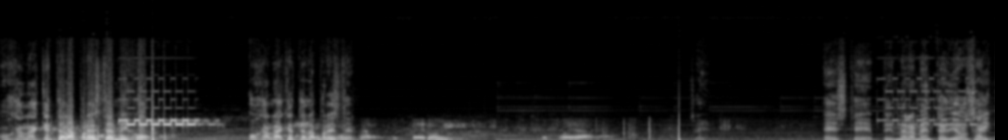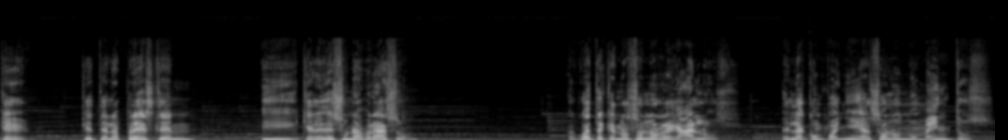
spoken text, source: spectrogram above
Ojalá que te la presten, mijo. Ojalá que te la presten. Espero y se. Este, primeramente Dios, hay que que te la presten y que le des un abrazo. Acuérdate que no son los regalos, es la compañía, son los momentos.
